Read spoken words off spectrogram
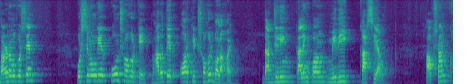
বারো নম্বর কোশ্চেন পশ্চিমবঙ্গের কোন শহরকে ভারতের অর্কিড শহর বলা হয়? দার্জিলিং, কালিম্পং, মিরিক কার্সিয়াং অপশান খ।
